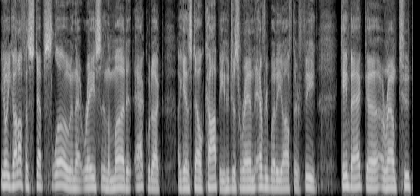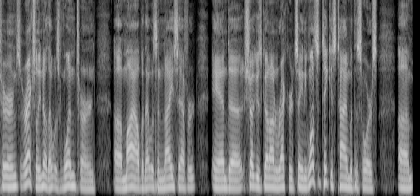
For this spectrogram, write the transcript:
you know he got off a step slow in that race in the mud at Aqueduct against El Capi, who just ran everybody off their feet. Came back uh, around two turns, or actually no, that was one turn uh, mile, but that was a nice effort. And uh, Shug has got on record saying he wants to take his time with his horse. Um,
